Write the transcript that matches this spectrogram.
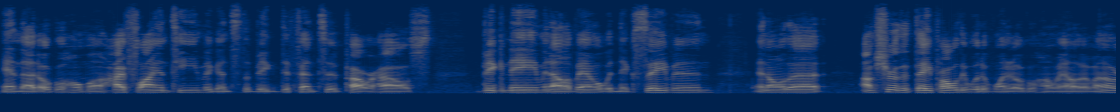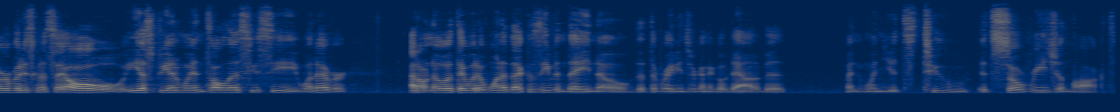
and that Oklahoma high flying team against the big defensive powerhouse big name in Alabama with Nick Saban and all that. I'm sure that they probably would have wanted Oklahoma, Alabama. I know everybody's going to say, "Oh, ESPN wins, all SEC, whatever." I don't know if they would have wanted that because even they know that the ratings are going to go down a bit when when it's too it's so region locked,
